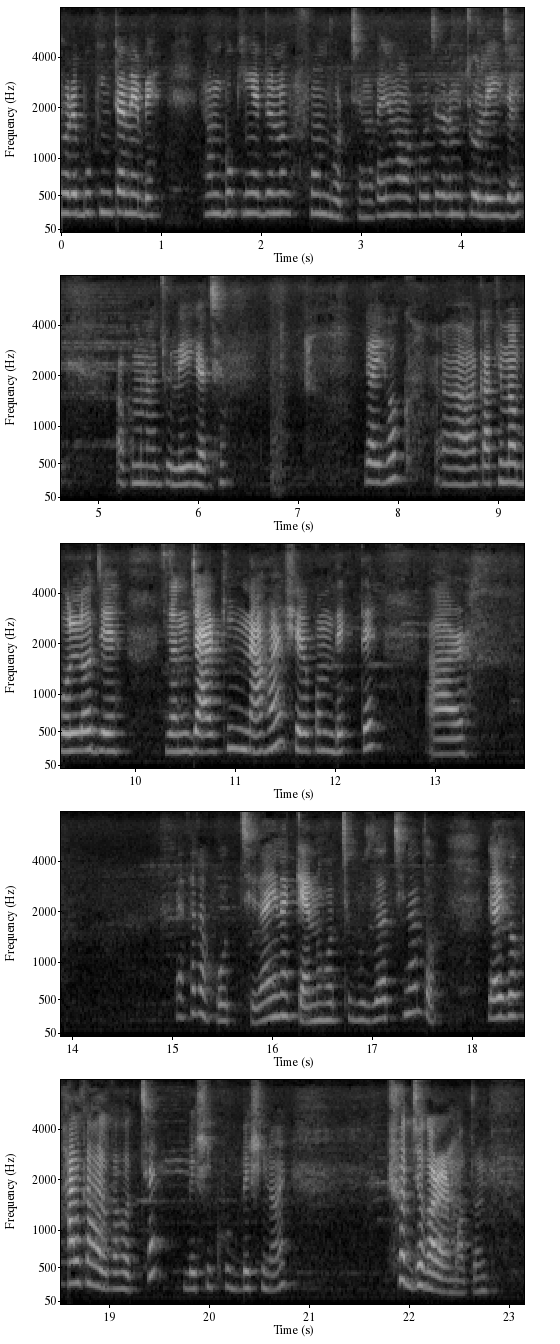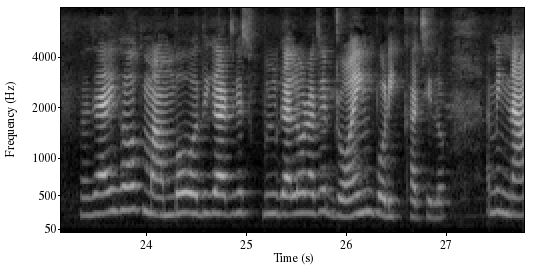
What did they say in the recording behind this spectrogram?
ধরে বুকিংটা নেবে। এখন বুকিংয়ের জন্য ফোন ধরছে না, তাই জন্য অর্ক বলছে তাহলে আমি চলেই যাই। অর্ক মনে হয় চলেই গেছে। যাই হোক কাকিমা বলল যে যেন জার্কিং না হয় সেরকম দেখতে। আর ব্যথাটা হচ্ছে, জানি না কেন হচ্ছে বুঝতে পারছি না তো। যাই হোক, হালকা হালকা হচ্ছে, বেশি খুব বেশি নয়, সহ্য করার মতন। তো যাই হোক, মাম্বো ওদিকে আজকে স্কুল গেল, ওর আজকে ড্রয়িং পরীক্ষা ছিল। আমি না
